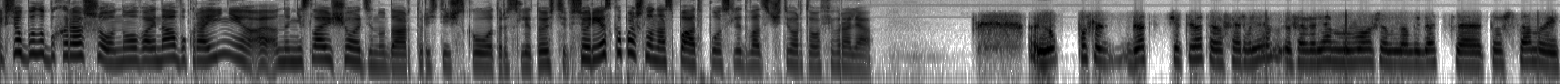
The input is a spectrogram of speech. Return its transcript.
И все было бы хорошо, но война в Украине а, нанесла еще один удар туристической отрасли. То есть все резко пошло на спад после 24 февраля? Ну, после 24 февраля, февраля мы можем наблюдать э, то же самое,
